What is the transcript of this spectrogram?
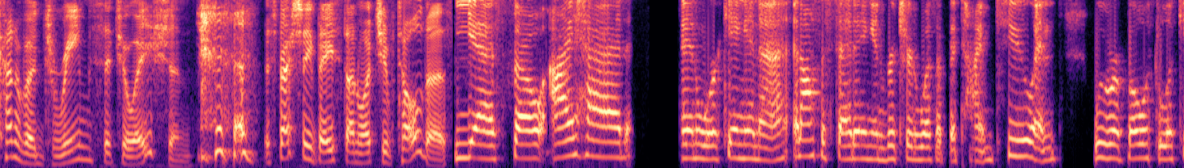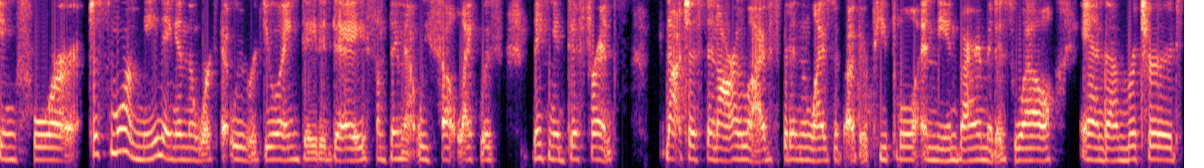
kind of a dream situation, especially based on what you've told us. Yes. So I had and working in a, an office setting, and Richard was at the time too. And we were both looking for just more meaning in the work that we were doing day to day, something that we felt like was making a difference, not just in our lives, but in the lives of other people and the environment as well. And um, Richard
